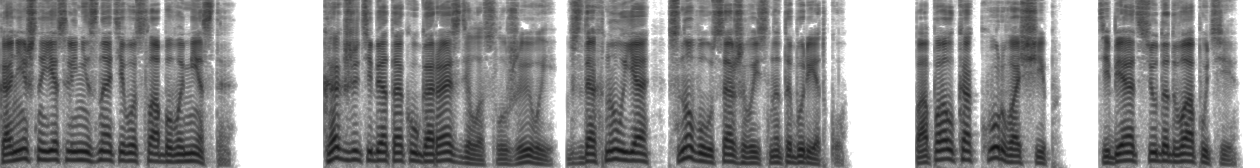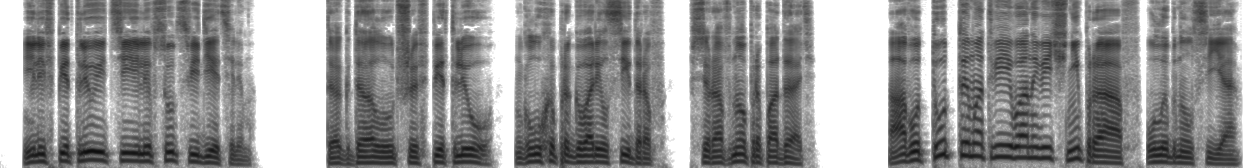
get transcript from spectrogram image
Конечно, если не знать его слабого места. «Как же тебя так угораздило, служивый?» — вздохнул я, снова усаживаясь на табуретку. «Попал как кур во щип. Тебе отсюда два пути. Или в петлю идти, или в суд свидетелем». «Тогда лучше в петлю», — глухо проговорил Сидоров. «Все равно пропадать». «А вот тут ты, Матвей Иванович, не прав», — улыбнулся я.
